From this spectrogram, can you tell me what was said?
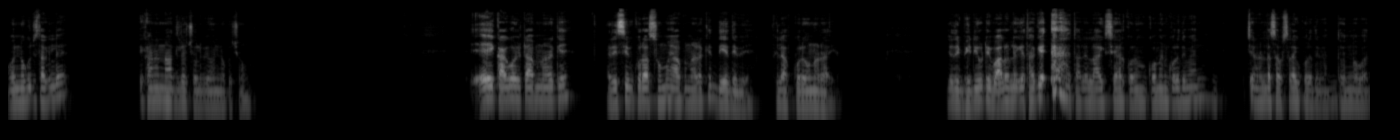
অন্য কিছু থাকলে এখানে না দিলেও চলবে অন্য কিছু। এই কাগজটা আপনাকে রিসিভ করার সময় আপনারাকে দিয়ে দেবে ফিল আপ করে ওনারাই যদি ভিডিওটি ভালো লেগে থাকে, তাহলে লাইক শেয়ার করুন কমেন্ট করে দেবেন। চ্যানেলটা সাবস্ক্রাইব করে দেবেন। ধন্যবাদ।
